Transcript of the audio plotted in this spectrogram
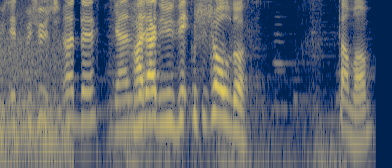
173 hadi geldi. Hadi hadi 173 oldu. Tamam.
